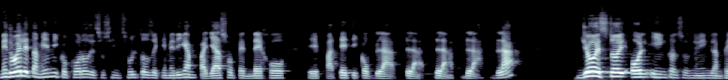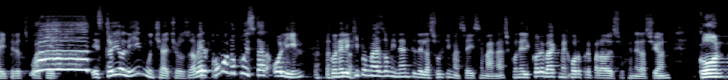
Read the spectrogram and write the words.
me, duele también mi cocoro de sus insultos, de que me digan payaso, pendejo, eh, patético, bla, bla, bla, bla, bla. Yo estoy all in con sus New England Patriots porque Estoy all-in, muchachos. A ver, ¿cómo no puede estar all-in con el equipo más dominante de las últimas seis semanas, con el coreback mejor preparado de su generación, con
